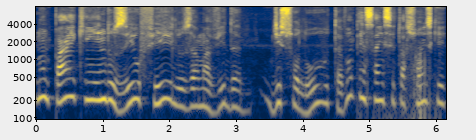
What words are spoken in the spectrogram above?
num pai que induziu filhos a uma vida dissoluta. Vamos pensar em situações que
